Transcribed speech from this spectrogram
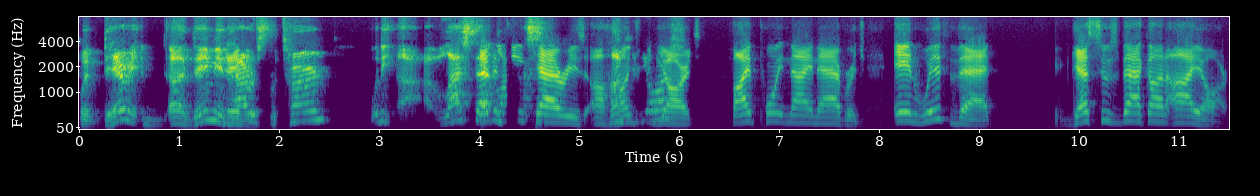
But Darian, uh, Damien David. Harris return. What he uh, last 17 last, carries, 100 yards, yards 5.9 average. And with that, guess who's back on IR?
